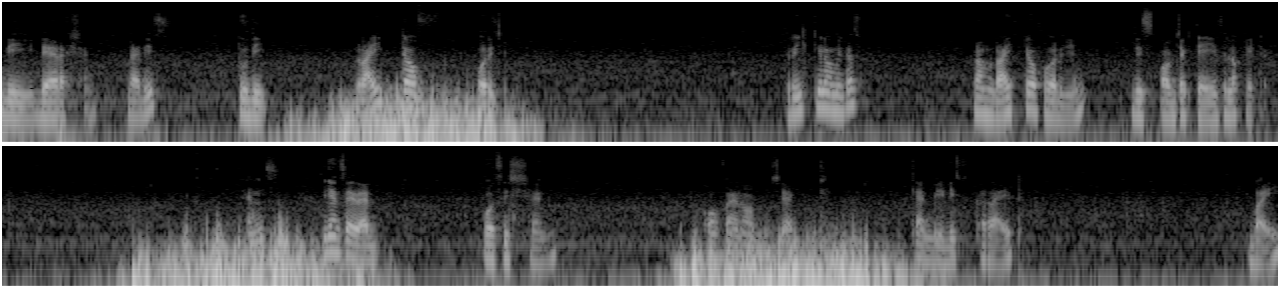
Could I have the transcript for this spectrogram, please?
the direction that is to the right of origin. 3 kilometers from right of origin this object A is located. Hence we can say that position of an object can be described by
